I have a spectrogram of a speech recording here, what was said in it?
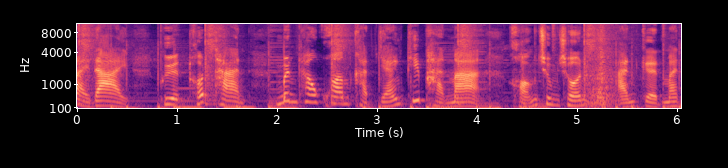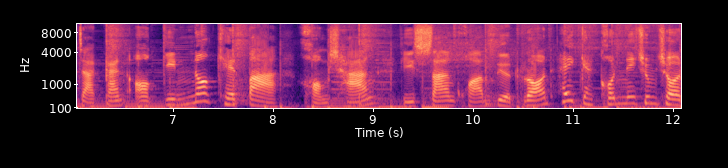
รายได้ เพื่อทดแทนบรรเทาความขัดแย้งที่ผ่านมาของชุมชน อันเกิดมาจากการออกกินนอกเขตป่าของช้างที่สร้างความเดือดร้อนให้แก่คนในชุมชน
